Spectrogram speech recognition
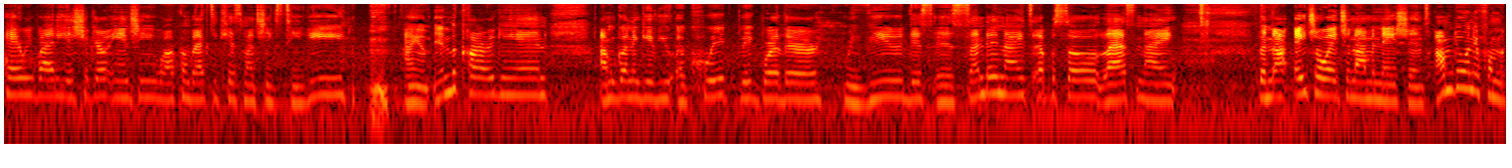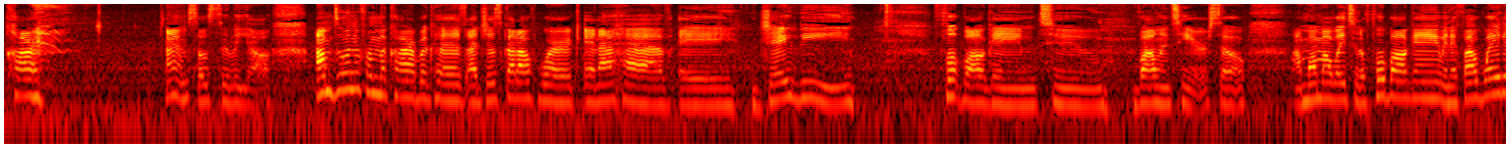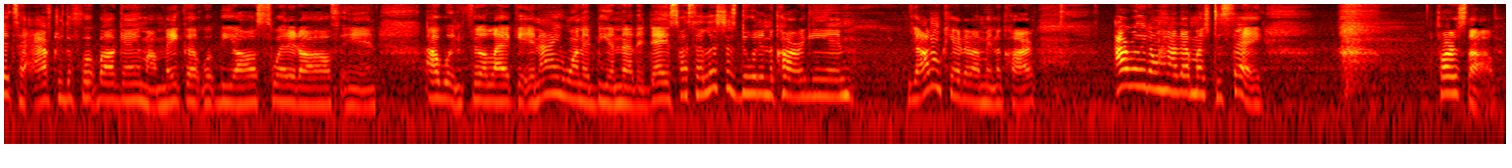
Hey everybody, it's your girl Angie. Welcome back to Kiss My Cheeks TV. I am in the car again. I'm going to give you a quick Big Brother review. This is Sunday night's episode, last night. The HOH nominations. I'm doing it from the car. I am so silly, y'all. I'm doing it from the car because I just got off work and I have a JV football game to volunteer. So I'm on my way to the football game and if I waited to after the football game, my makeup would be all sweated off and I wouldn't feel like it and I didn't want to be another day. So I said, let's just do it in the car again. Y'all don't care that I'm in the car. I really don't have that much to say. First off,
